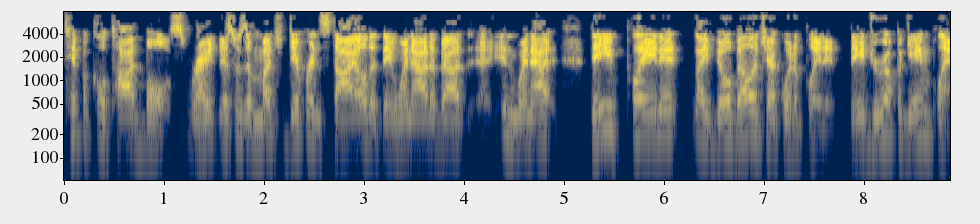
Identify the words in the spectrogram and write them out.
typical Todd Bowles, right? This was a much different style that they went out about and went out. They played it like Bill Belichick would have played it. They drew up a game plan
